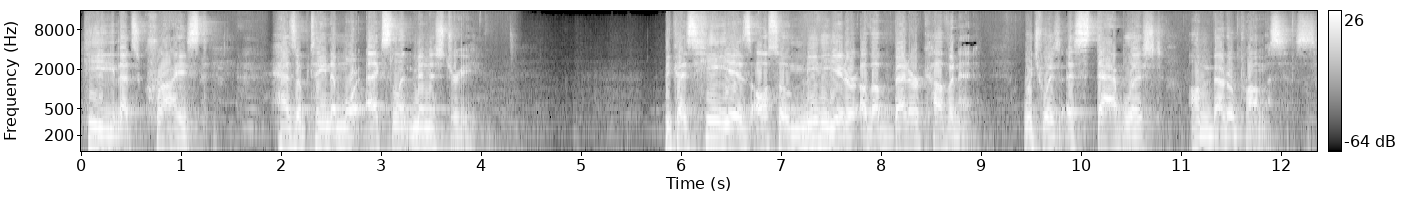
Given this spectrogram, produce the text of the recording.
he, that's Christ, has obtained a more excellent ministry, because he is also mediator of a better covenant, which was established on better promises.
